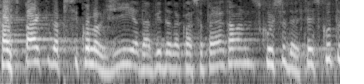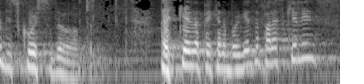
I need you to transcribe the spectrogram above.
faz parte da psicologia da vida da classe operária estava no discurso dele. Você escuta o discurso do, da esquerda pequena burguesa, parece que eles,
